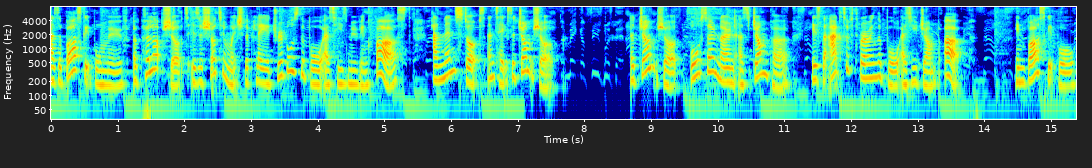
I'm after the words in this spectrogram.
As a basketball move, a pull up shot is a shot in which the player dribbles the ball as he's moving fast and then stops and takes a jump shot. A jump shot, also known as jumper, is the act of throwing the ball as you jump up. In basketball,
